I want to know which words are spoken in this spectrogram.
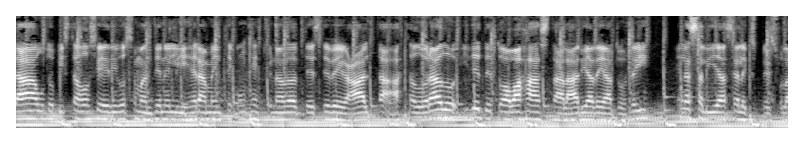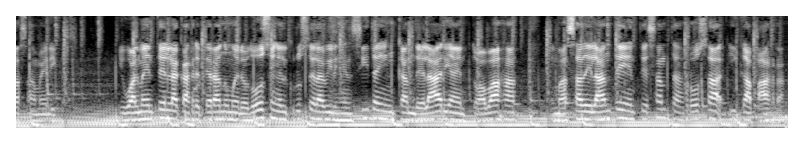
la autopista José de Diego se mantiene ligeramente congestionada desde Vega Alta hasta Dorado y desde Toa Baja hasta el área de Atorrey en la salida hacia el Expreso Las Américas. Igualmente en la carretera número 2 en el cruce de la Virgencita y en Candelaria en Toa Baja y más adelante entre Santa Rosa y Caparra.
